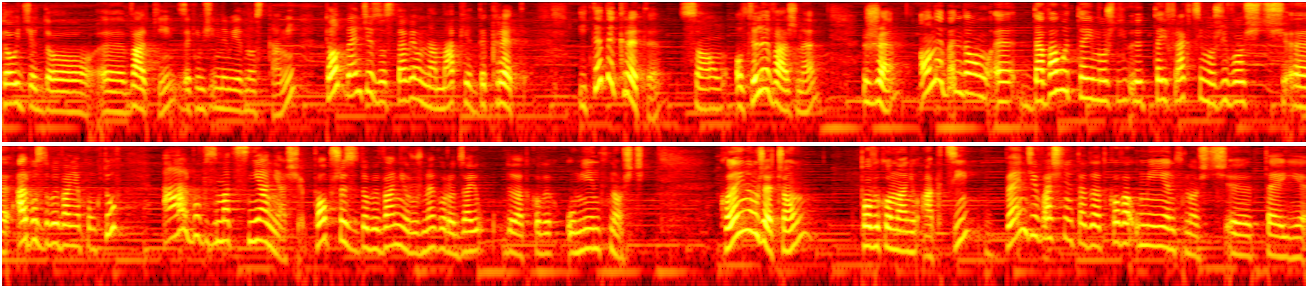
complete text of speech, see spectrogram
dojdzie do e, walki z jakimiś innymi jednostkami, to będzie zostawiał na mapie dekrety. I te dekrety są o tyle ważne, że one będą e, dawały tej, tej frakcji możliwość e, albo zdobywania punktów, albo wzmacniania się poprzez zdobywanie różnego rodzaju dodatkowych umiejętności. Kolejną rzeczą po wykonaniu akcji będzie właśnie ta dodatkowa umiejętność e, tej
